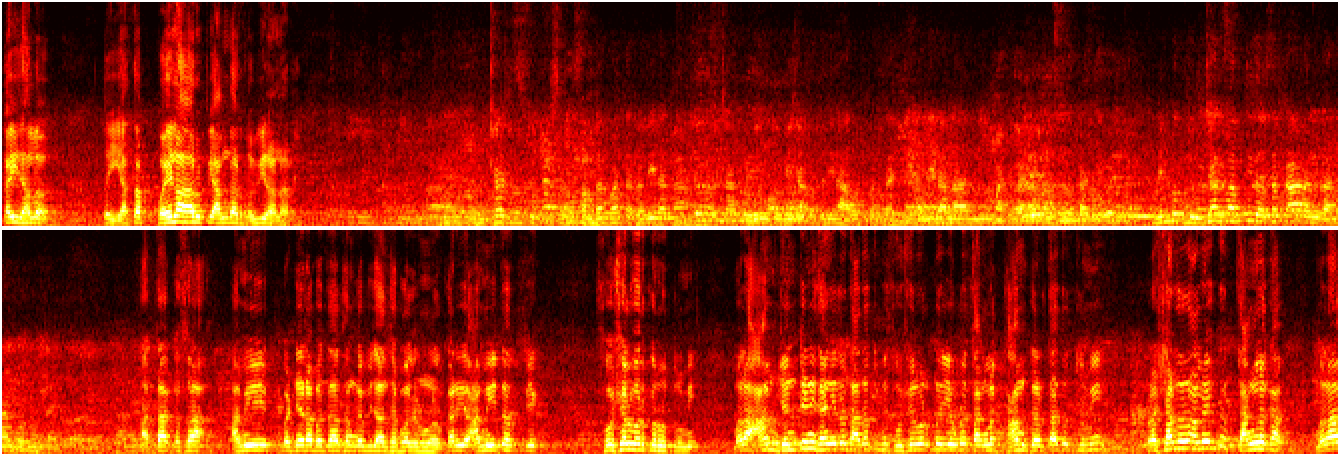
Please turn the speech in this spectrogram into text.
काही झालं तर याचा पहिला आरोपी आमदार रवी राहणार आहे. संदर्भात रवी राणाच्याकडून तुम्ही ज्या पद्धतीने आरोप करतायत की रवी राणांनी माझ्या काढले नेमकं तुमच्याच बाबतीत असं का रवी राणांकडून होत आहे? आता कसा आम्ही बडनेरा मतदारसंघ विधानसभा लढून आलो. कारण आम्ही तर एक सोशल वर्कर होतो मी. मला आम जनतेने सांगितलं दादा तुम्ही सोशल वर्कमध्ये एवढं चांगलं काम करता तर तुम्ही प्रशासन आलं एकदम चांगलं काम. मला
